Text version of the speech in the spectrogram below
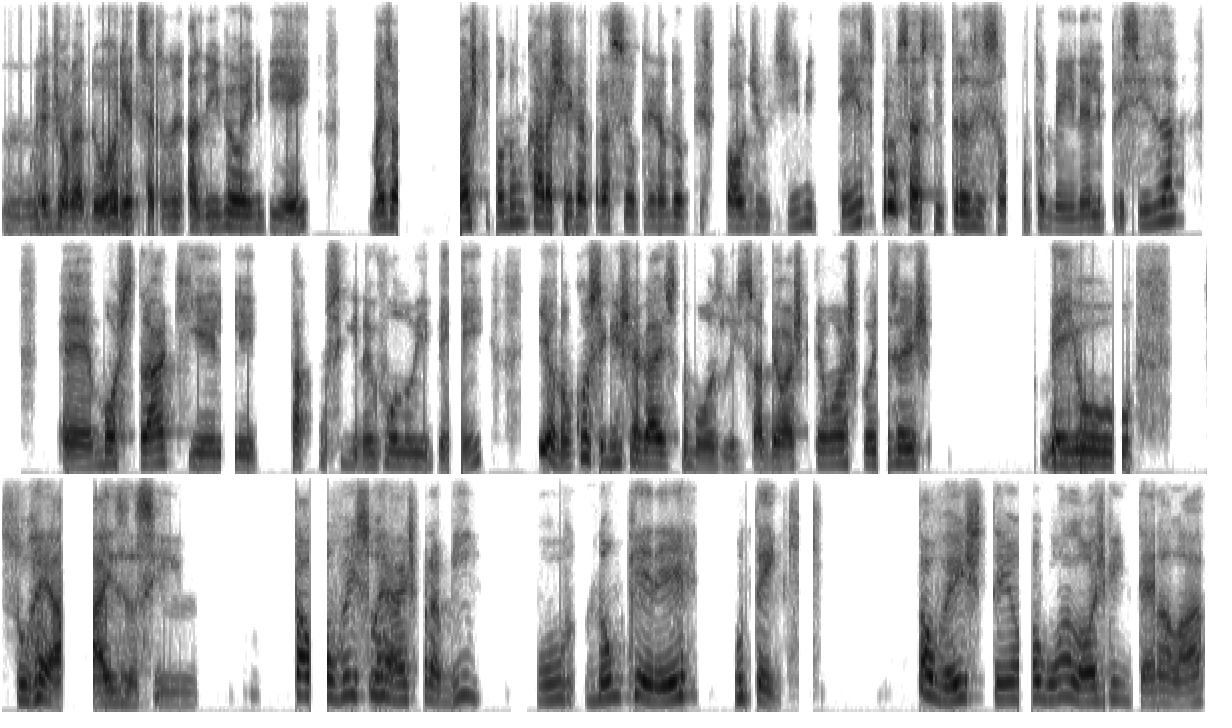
um, grande jogador e etc. a nível NBA. Mas eu acho que quando um cara chega para ser o treinador principal de um time, tem esse processo de transição também, né? Ele precisa é, mostrar que ele está conseguindo evoluir bem. E eu não consigo enxergar isso no Mosley, sabe? Eu acho que tem umas coisas meio surreais, assim. Talvez surreais para mim, por não querer o tank. Talvez tenha alguma lógica interna lá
